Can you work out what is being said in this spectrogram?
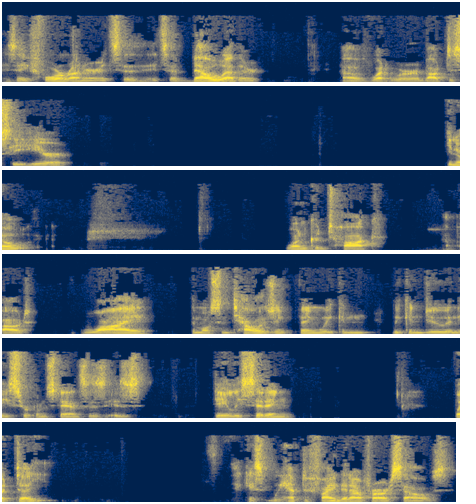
is a forerunner. It's a it's a bellwether of what we're about to see here. You know, one could talk about why the most intelligent thing we can we can do in these circumstances is daily sitting. But uh, I guess we have to find it out for ourselves.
